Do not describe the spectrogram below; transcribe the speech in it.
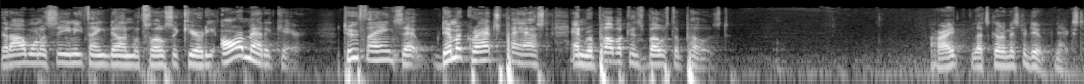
that I want to see anything done with Social Security or Medicare. Two things that Democrats passed and Republicans both opposed. All right, let's go to Mr. Duke next.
